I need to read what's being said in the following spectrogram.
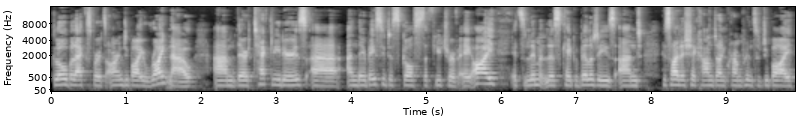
global experts are in Dubai right now. Um, they're tech leaders uh, and they basically discuss the future of AI, its limitless capabilities. And His Highness Sheikh Hamdan, Crown Prince of Dubai,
